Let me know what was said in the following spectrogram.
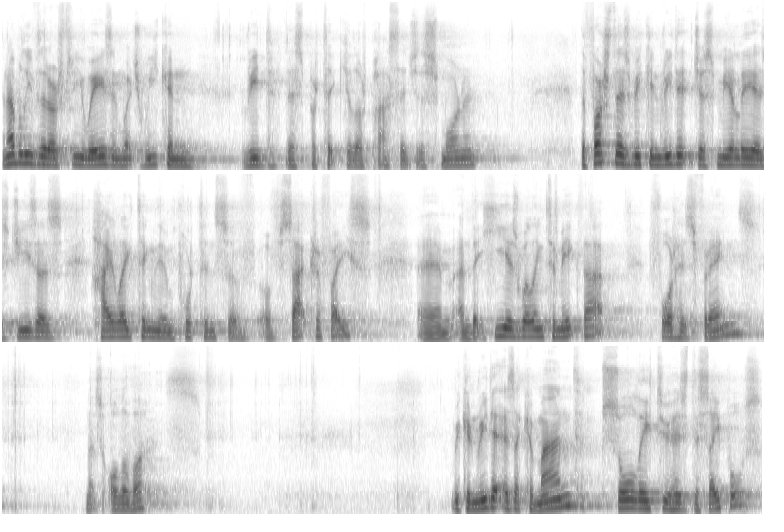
And I believe there are three ways in which we can read this particular passage this morning. The first is we can read it just merely as Jesus highlighting the importance of, of sacrifice um, and that he is willing to make that for his friends. That's all of us. We can read it as a command solely to his disciples,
